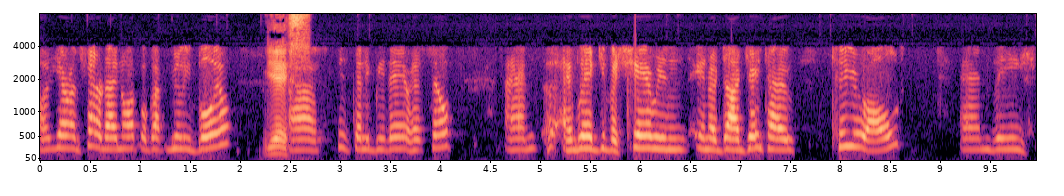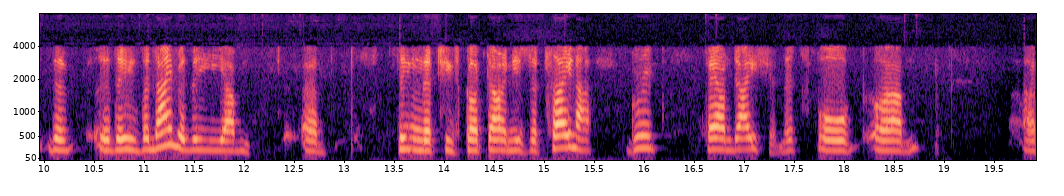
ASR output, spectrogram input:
Oh, yeah, on Saturday night we've got Millie Boyle. Yes. Uh, she's going to be there herself, and and we'll give a share in in a D'Argento two-year-old, and the the the the name of the um, uh, thing that she's got going is the Trainer Group Foundation. It's for um, uh,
